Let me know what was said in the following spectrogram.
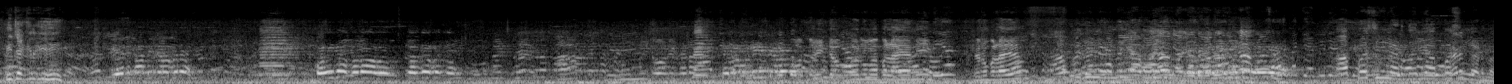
ਕੀ ਚੱਕਰ ਕੀ ਸੀ ਕੋਈ ਨਾ ਖੜਾ ਹੋਵੇ ਚੱਲਦੇ ਬੱਚੇ ਉਹ ਤੁਸੀਂ ਡਾਕਟਰ ਨੂੰ ਮੈਂ ਬੁਲਾਇਆ ਨਹੀਂ ਤੈਨੂੰ ਬੁਲਾਇਆ ਆਪਸ ਵਿੱਚ ਲੜਦਾ ਜੀ ਆਪਸ ਵਿੱਚ ਲੜਨਾ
